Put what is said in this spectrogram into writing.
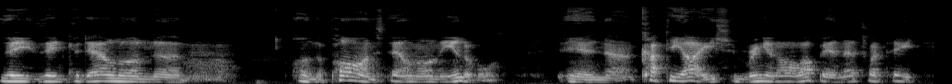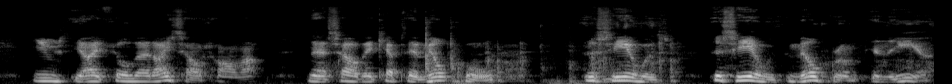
They they'd go down on uh, on the ponds down on the intervals and uh, cut the ice and bring it all up in. That's what they used the ice, fill that ice house all up. And that's how they kept their milk cool. This here was this here was the milk room in the here,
